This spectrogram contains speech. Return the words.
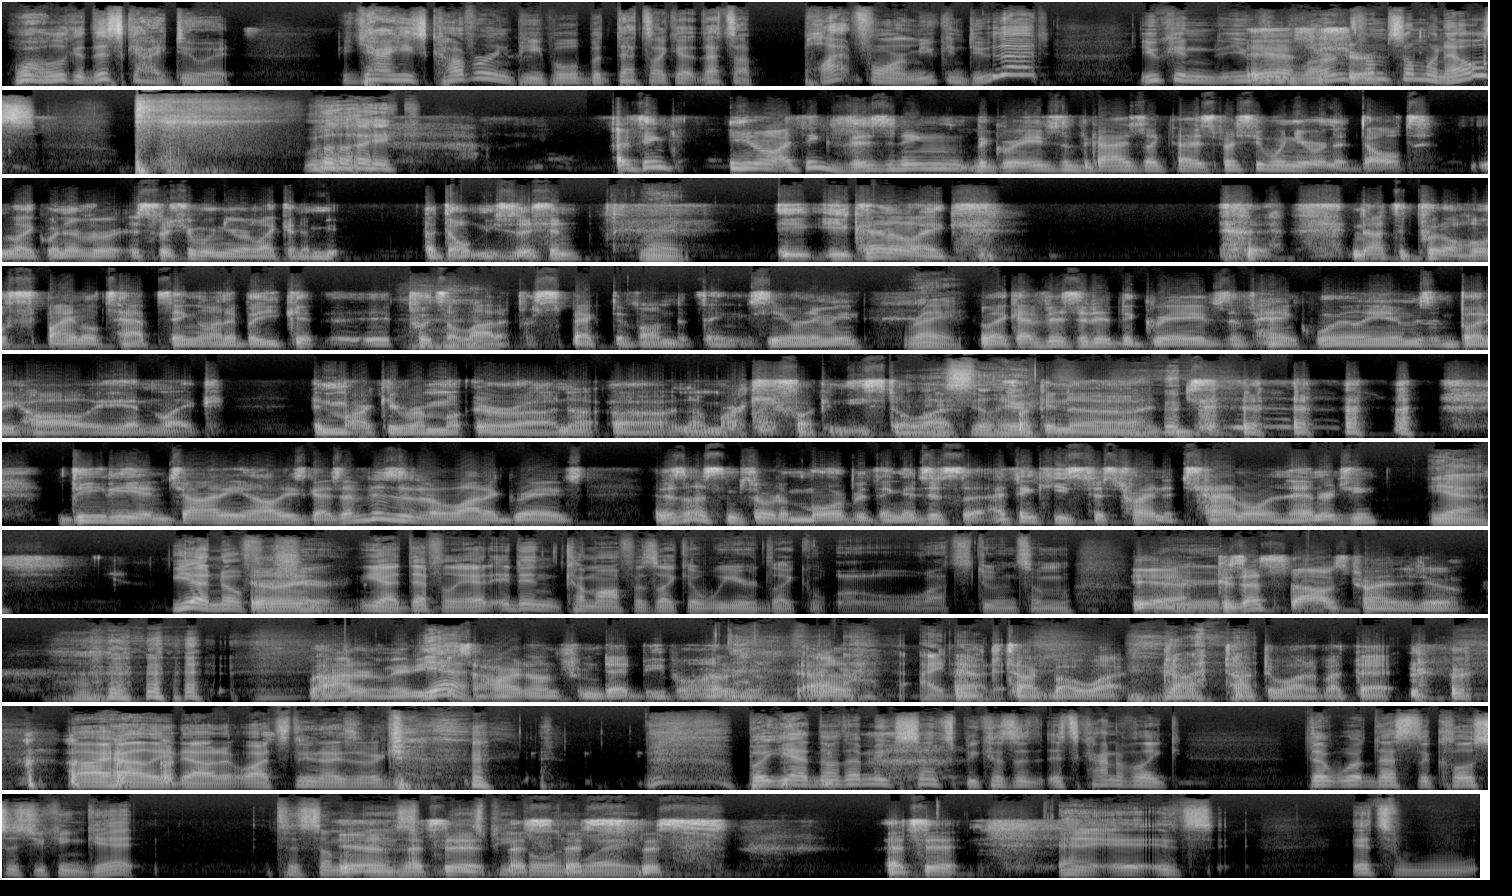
Whoa, look at this guy do it. Yeah, he's covering people, but that's like a that's a platform. You can do that. You can you Yeah, can learn sure. from someone else. like I think you know. I think visiting the graves of the guys like that, especially when you're an adult, like whenever, especially when you're like an adult musician, right, you, you kind of like. not to put a whole spinal tap thing on it, but you get it puts a lot of perspective onto things. You know what I mean? right, Like I visited the graves of Hank Williams and Buddy Holly and like and Marky Ram or uh, not uh, not Marky fucking he's still He's alive. still here. Fucking uh, Dee Dee and Johnny and all these guys. I visited a lot of graves. And it's not some sort of morbid thing. It's just I think he's just trying to channel an energy. yeah, yeah, no, for know what I mean? sure, yeah, definitely. It, it didn't come off as like a weird like, whoa, what's doing some. Yeah, Weird. because that's what I was trying to do. Well, I don't know. Maybe he Yeah. gets a hard on from dead people. I don't know. I don't. I I have doubt to it. talk about what talk, talk to Watt about that. I highly doubt it. Watch too nice of a guy. but yeah, no, that makes sense because it, it's kind of like that. What that's the closest you can get to some yeah, of these, that's it. people That's in a that's way, this. That's it. and it, it's it's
